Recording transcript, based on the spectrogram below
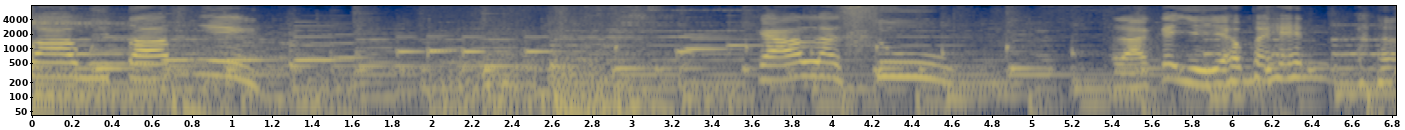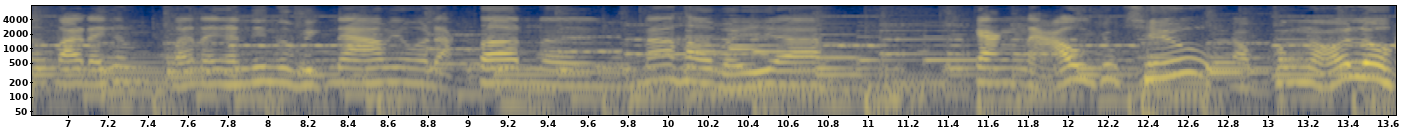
38 ngàn Cá la su. Là cái gì vậy men? Bạn này bạn này hình như người Việt Nam Nhưng mà đặt tên nó hơi bị uh, Căng não chút xíu Đọc không nổi luôn.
